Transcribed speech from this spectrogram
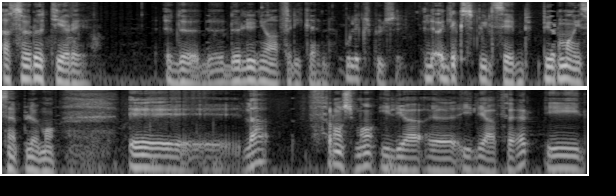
à se retirer de, de l'Union africaine. Ou l'expulser. L'expulser purement et simplement. Et là, franchement, il y a, euh, il y a à faire, il,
